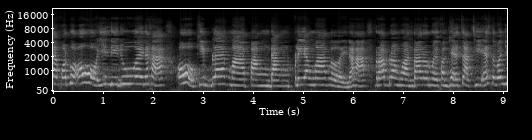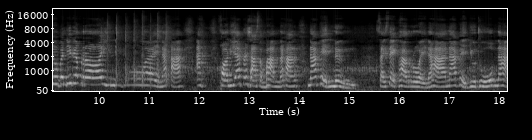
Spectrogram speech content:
จากโค้ดบัวโอ้โห ยินดีด้วยนะคะ โอ้โห คลิปแรกมาปังดังเปรี้ยงมากเลยนะคะ รับรางวัลบ้านเรารวยคอนเทสต์จาก TSW เป็นที่เรียบร้อย ยินดีด้วย นะคะอะขออนุญาตประชาสัมพันธ์นะคะ หน้าเพจหนึ่งสายเสกพารวยนะคะ หน้าเพจ YouTube นะคะ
